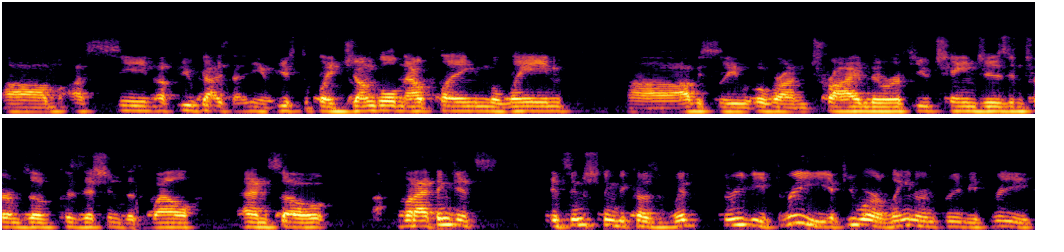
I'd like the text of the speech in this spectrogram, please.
Um, I've seen a few guys that you know used to play jungle now playing in the lane. Uh, obviously, over on Tribe, there were a few changes in terms of positions as well. And so, but I think it's it's interesting because with 3v3, if you were a laner in 3v3,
